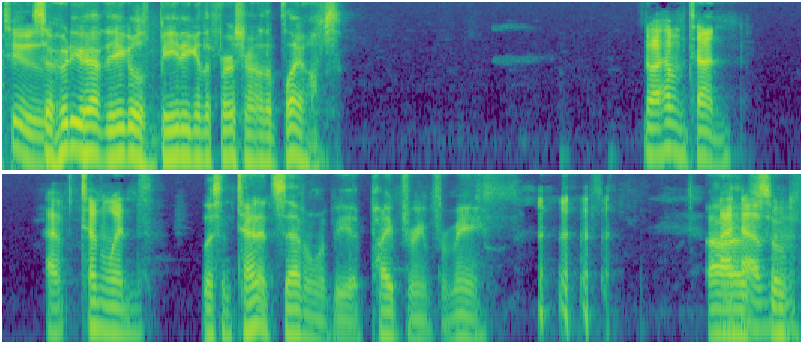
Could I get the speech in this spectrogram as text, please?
Two. So who do you have the Eagles beating in the first round of the playoffs? no, I have them 10. I have 10 wins. Listen, ten and seven would be a pipe dream for me. I Uh, have so them.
